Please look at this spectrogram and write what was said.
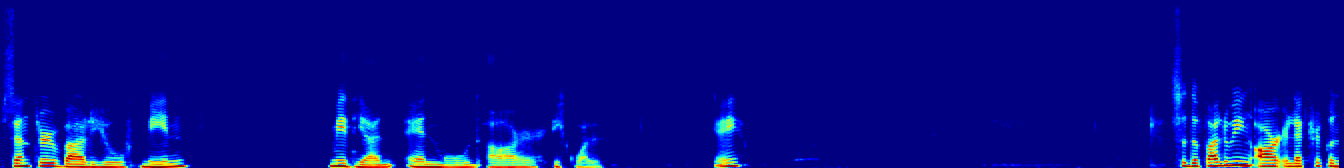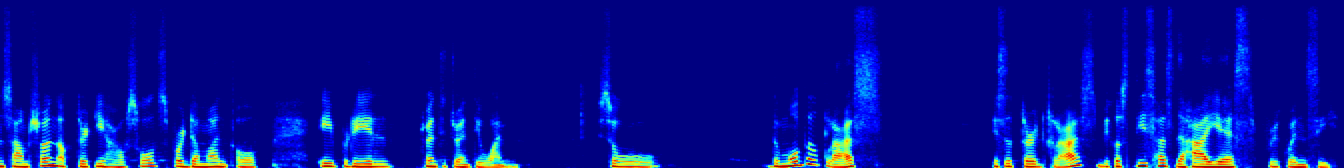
center value, mean, median, and mode are equal. Okay? So the following are electric consumption of 30 households for the month of April 2021. So the modal class is the third class because this has the highest frequency.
